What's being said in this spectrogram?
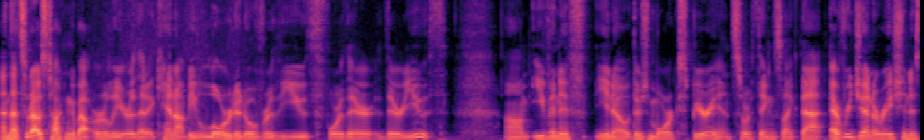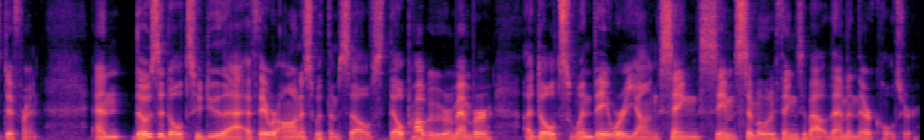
And that's what I was talking about earlier, that it cannot be lorded over the youth for their, their youth um, even if you know there's more experience or things like that every generation is different And those adults who do that, if they were honest with themselves, they'll probably remember adults when they were young saying same similar things about them and their culture.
